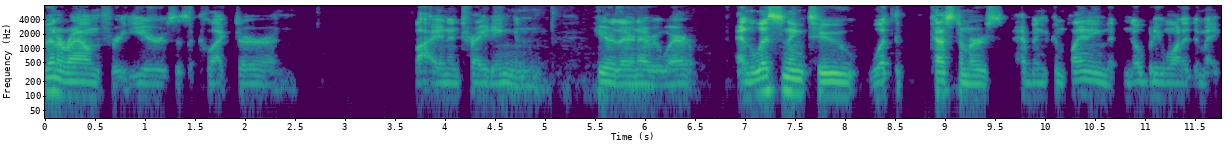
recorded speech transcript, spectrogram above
Been around for years as a collector and buying and trading and here, there, and everywhere. And listening to what the customers have been complaining that nobody wanted to make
